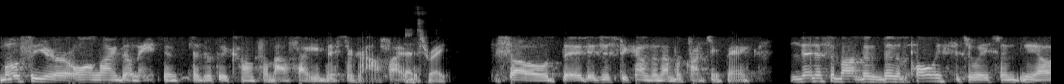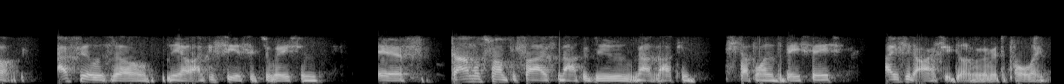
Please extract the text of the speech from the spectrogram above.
Most of your online donations typically come from outside your district or outside. That's right. So it, it just becomes a number crunching thing. And then it's about the, the polling situation. You know, I feel as though you know I can see a situation if Donald Trump decides not to do, not not to step on the debate stage, I see the RNC doing a little bit of polling.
